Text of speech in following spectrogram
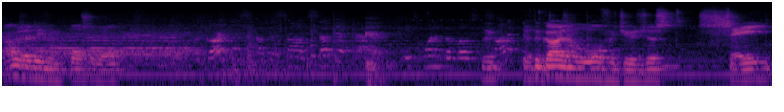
How is that even possible? Regardless of the song's subject matter, it's one of the most hmm. The, if the guy's in love with you, just say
